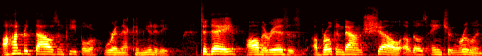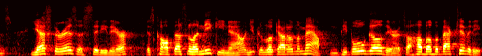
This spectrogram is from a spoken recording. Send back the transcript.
100,000 people were in that community. Today, all there is is a broken down shell of those ancient ruins. Yes, there is a city there. It's called Thessaloniki now, and you can look out on the map, and people will go there. It's a hubbub of activity.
